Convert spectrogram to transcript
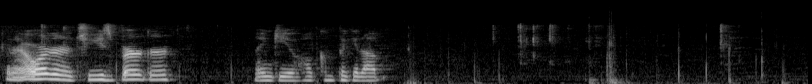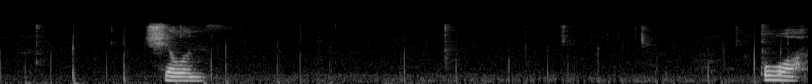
Can I order a cheeseburger? Thank you. I'll come pick it up. Chillin'. Oh.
